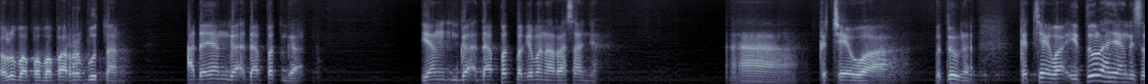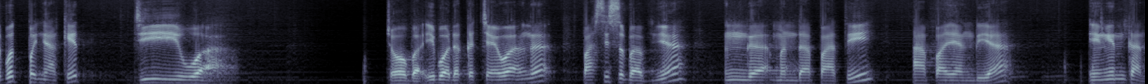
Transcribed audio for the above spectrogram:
Lalu bapak-bapak rebutan. Ada yang nggak dapat nggak? Yang nggak dapat bagaimana rasanya? Ah, kecewa. Betul nggak? Kecewa itulah yang disebut penyakit jiwa. Coba, ibu ada kecewa enggak? Pasti sebabnya enggak mendapati apa yang dia inginkan.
